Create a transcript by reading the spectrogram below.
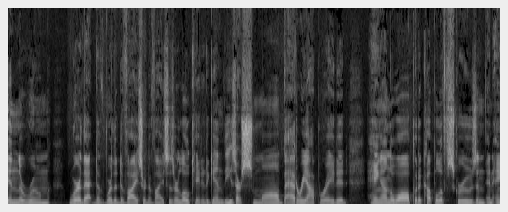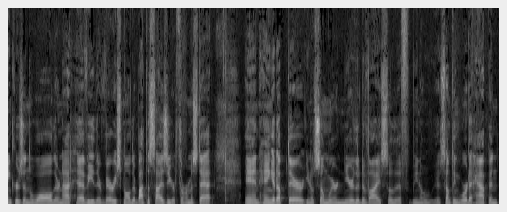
in the room where that de- where the device or devices are located. Again, these are small battery operated. Hang on the wall, put a couple of screws and, and anchors in the wall. They're not heavy, they're very small. They're about the size of your thermostat and hang it up there, you know, somewhere near the device so that if, you know, if something were to happen,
